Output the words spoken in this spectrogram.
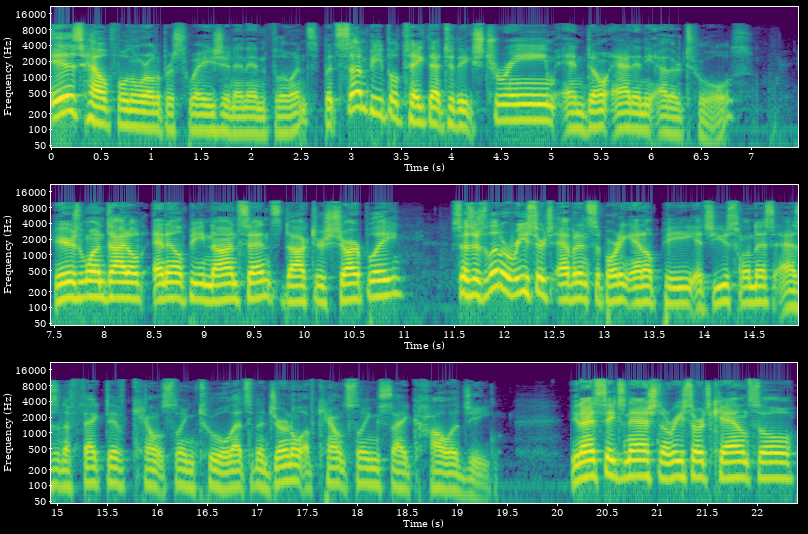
is helpful in the world of persuasion and influence. But some people take that to the extreme and don't add any other tools. Here's one titled NLP Nonsense. Dr. Sharpley says there's little research evidence supporting NLP, its usefulness as an effective counseling tool. That's in the Journal of Counseling Psychology. The United States National Research Council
